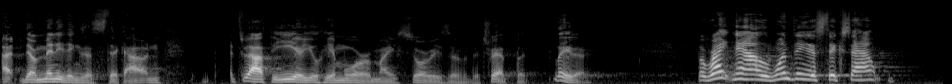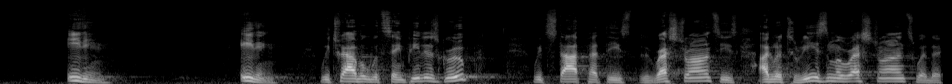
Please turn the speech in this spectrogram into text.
uh, there are many things that stick out. And throughout the year, you'll hear more of my stories of the trip, but later. But right now, the one thing that sticks out eating. Eating. We traveled with St. Peter's group. We'd stop at these restaurants, these agriturismo restaurants, where the,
